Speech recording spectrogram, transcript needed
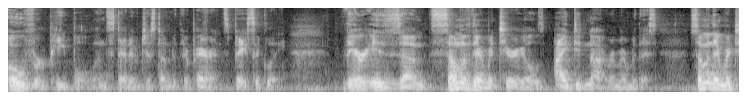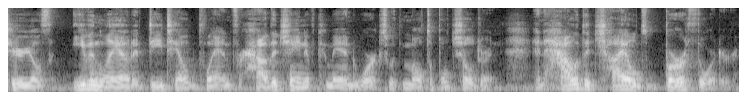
over people instead of just under their parents, basically. There is um, some of their materials, I did not remember this. Some of their materials even lay out a detailed plan for how the chain of command works with multiple children and how the child's birth order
